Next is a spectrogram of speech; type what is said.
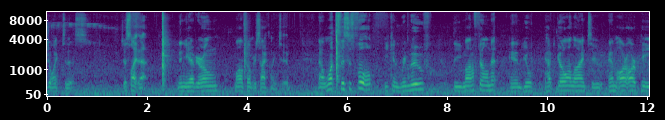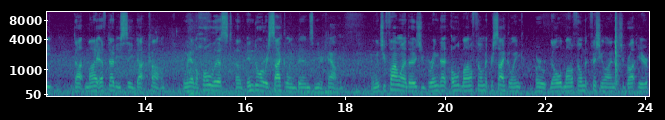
joint to this, just like that. And then you have your own monofilament recycling tube. Now once this is full, you can remove the monofilament and you'll have to go online to MRRP www.myfwc.com and we have a whole list of indoor recycling bins in your county. And once you find one of those, you bring that old monofilament recycling or the old monofilament fishing line that you brought here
